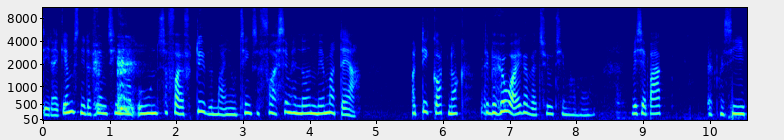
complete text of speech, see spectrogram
det er der i gennemsnit af fem timer om ugen, så får jeg fordybet mig i nogle ting, så får jeg simpelthen noget med mig der. Og det er godt nok. Det behøver ikke at være 20 timer om ugen. Hvis jeg bare at man sige,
